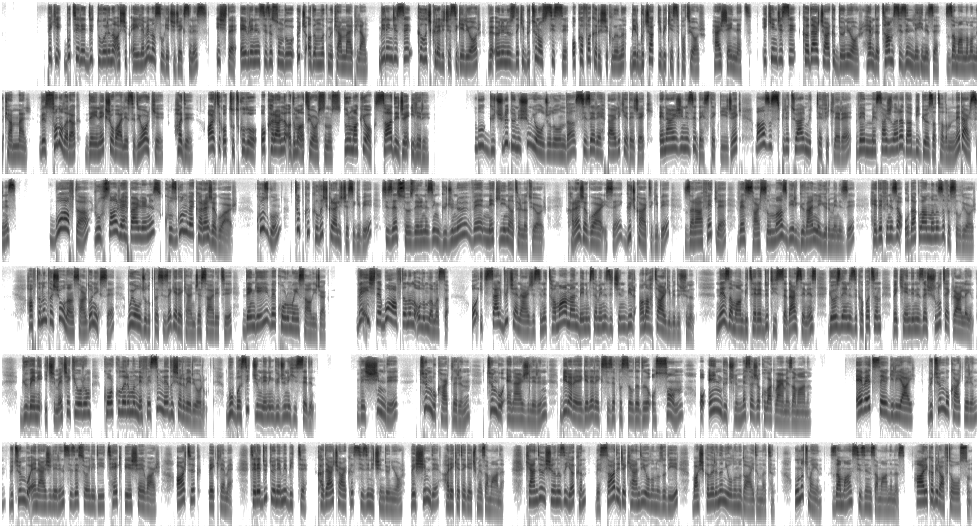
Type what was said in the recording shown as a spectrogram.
Peki bu tereddüt duvarını aşıp eyleme nasıl geçeceksiniz? İşte evrenin size sunduğu üç adımlık mükemmel plan. Birincisi, kılıç kraliçesi geliyor ve önünüzdeki bütün o sisi, o kafa karışıklığını bir bıçak gibi kesip atıyor. Her şey net. İkincisi, kader çarkı dönüyor hem de tam sizin lehinize. Zamanlama mükemmel. Ve son olarak değnek şövalyesi diyor ki, hadi artık o tutkulu, o kararlı adımı atıyorsunuz. Durmak yok, sadece ileri. Bu güçlü dönüşüm yolculuğunda size rehberlik edecek, enerjinizi destekleyecek bazı spiritüel müttefiklere ve mesajlara da bir göz atalım. Ne dersiniz? Bu hafta ruhsal rehberleriniz Kuzgun ve Kara Jaguar. Kuzgun, tıpkı Kılıç Kraliçesi gibi size sözlerinizin gücünü ve netliğini hatırlatıyor. Kara Jaguar ise güç kartı gibi zarafetle ve sarsılmaz bir güvenle yürümenizi, hedefinize odaklanmanızı fısıldıyor. Haftanın taşı olan Sardonyx ise bu yolculukta size gereken cesareti, dengeyi ve korumayı sağlayacak. Ve işte bu haftanın olumlaması. O içsel güç enerjisini tamamen benimsemeniz için bir anahtar gibi düşünün. Ne zaman bir tereddüt hissederseniz gözlerinizi kapatın ve kendinize şunu tekrarlayın. Güveni içime çekiyorum, korkularımı nefesimle dışarı veriyorum. Bu basit cümlenin gücünü hissedin. Ve şimdi tüm bu kartların, tüm bu enerjilerin bir araya gelerek size fısıldadığı o son, o en güçlü mesaja kulak verme zamanı. Evet sevgili yay, bütün bu kartların, bütün bu enerjilerin size söylediği tek bir şey var. Artık bekleme. Tereddüt dönemi bitti. Kader çarkı sizin için dönüyor ve şimdi harekete geçme zamanı. Kendi ışığınızı yakın ve sadece kendi yolunuzu değil, başkalarının yolunu da aydınlatın. Unutmayın, zaman sizin zamanınız. Harika bir hafta olsun.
